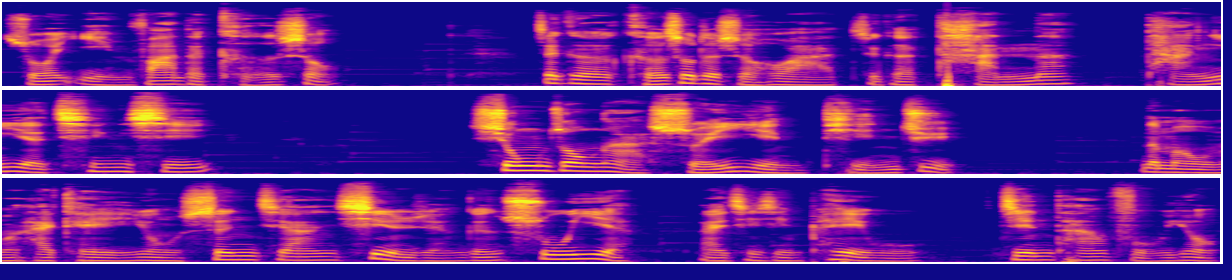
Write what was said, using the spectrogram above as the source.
所引发的咳嗽，这个咳嗽的时候啊，这个痰呢，痰液清晰，胸中啊水饮停聚，那么我们还可以用生姜、杏仁跟苏叶来进行配伍煎汤服用，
